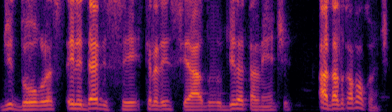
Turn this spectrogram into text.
de Douglas, ele deve ser credenciado diretamente a Dado Cavalcante.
